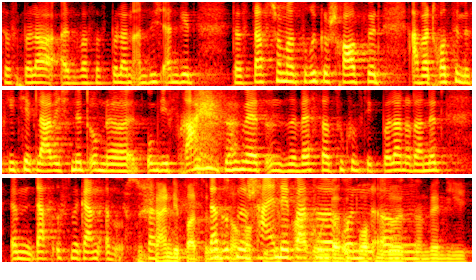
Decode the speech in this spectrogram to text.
das Böller, also was das Böllern an sich angeht, dass das schon mal zurückgeschraubt wird. Aber trotzdem, es geht hier, glaube ich, nicht um, eine, um die Frage, sollen wir jetzt in Silvester zukünftig böllern oder nicht. Ähm, das ist eine ganz, also das ist eine Scheindebatte. Das ist eine Scheindebatte und wird, ähm, dann werden die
